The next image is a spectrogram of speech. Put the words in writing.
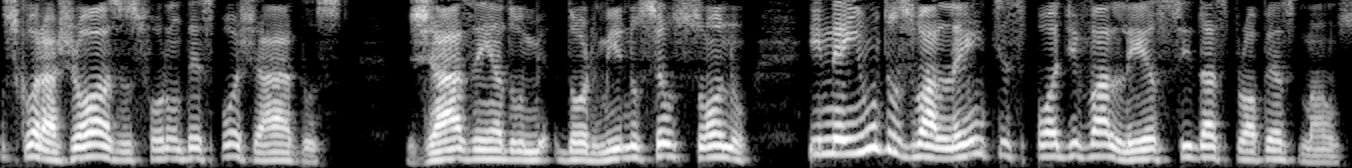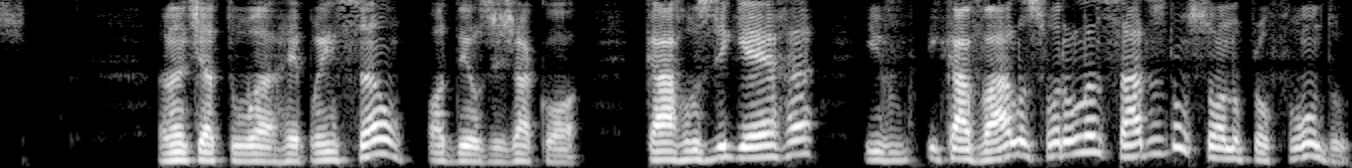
Os corajosos foram despojados, jazem a dormir no seu sono, e nenhum dos valentes pode valer-se das próprias mãos. Ante a tua repreensão, ó Deus de Jacó, carros de guerra e, e cavalos foram lançados num sono profundo.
